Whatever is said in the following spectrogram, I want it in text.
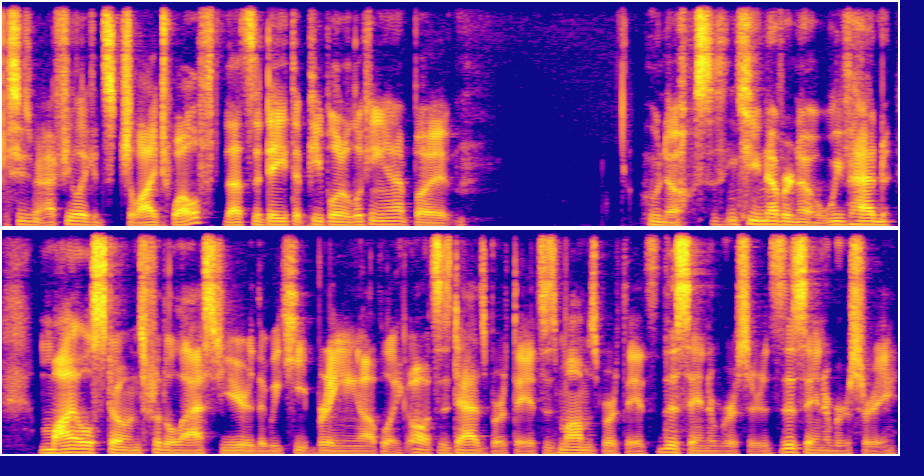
excuse me, I feel like it's July 12th. That's the date that people are looking at, but who knows? you never know. We've had milestones for the last year that we keep bringing up, like, oh, it's his dad's birthday, it's his mom's birthday, it's this anniversary, it's this anniversary,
